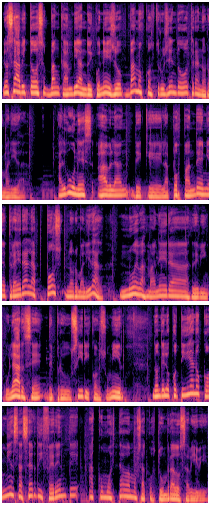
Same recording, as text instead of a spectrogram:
Los hábitos van cambiando y con ello vamos construyendo otra normalidad. Algunos hablan de que la pospandemia traerá la posnormalidad, nuevas maneras de vincularse, de producir y consumir, donde lo cotidiano comienza a ser diferente a como estábamos acostumbrados a vivir.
